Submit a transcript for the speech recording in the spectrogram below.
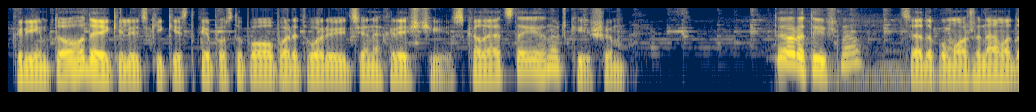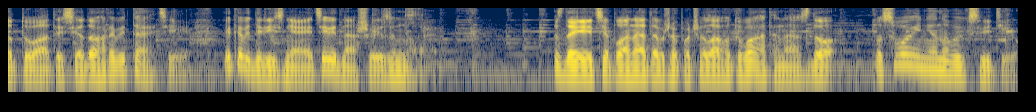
Крім того, деякі людські кістки поступово перетворюються на хрящі, скелет стає гнучкішим. Теоретично, це допоможе нам адаптуватися до гравітації, яка відрізняється від нашої земної. Здається, планета вже почала готувати нас до освоєння нових світів.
